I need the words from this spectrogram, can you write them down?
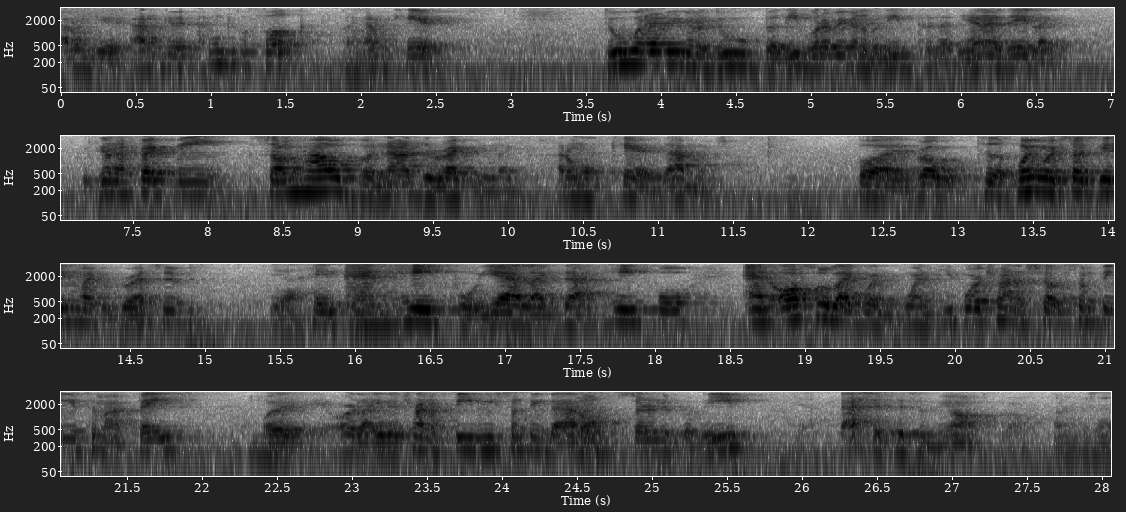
I don't get. I don't give. I don't give a fuck. Like, I don't care. Do whatever you're gonna do. Believe whatever you're gonna believe. Because at the end of the day, like, it's gonna affect me somehow, but not directly. Like, I don't Yeah. care that much. But bro, to the point where it starts getting like aggressive Yeah, hateful. and hateful. Yeah, like that hateful. And also like when when people are trying to shove something into my face, mm-hmm. or or like they're trying to feed me something that I don't certainly believe. Yeah. That shit pisses me off, bro. Hundred percent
